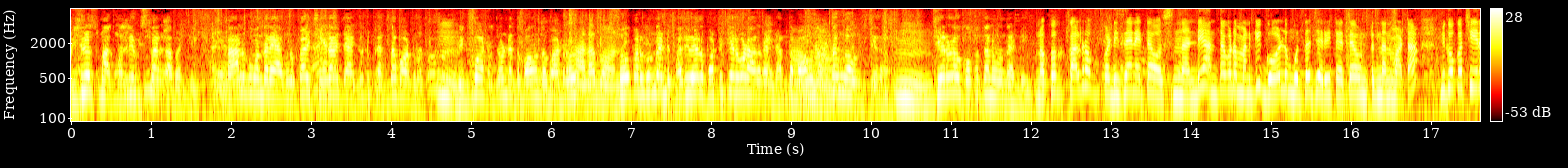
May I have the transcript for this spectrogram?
బిజినెస్ మాకు మళ్ళీ ఇస్తారు కాబట్టి నాలుగు వందల యాభై రూపాయలు చీరా జాకెట్ పెద్ద బార్డర్ బిగ్ బార్డర్ చూడండి ఎంత బాగుందో బార్డర్. సూపర్గా ఉందండి. పదివేల పట్టు చీర కూడా ఆగదండి. అంత బాగుంది. అందంగా ఉంది చీర. చీరలో గొప్పతనం ఉందండి. ఒక్కొక్క కలర్ ఒక్కొక్క డిజైన్ అయితే వస్తుందండి. అంతా కూడా మనకి గోల్డ్ ముద్ద జరిగితే అయితే ఉంటుందన్నమాట. మీకు ఒక చీర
